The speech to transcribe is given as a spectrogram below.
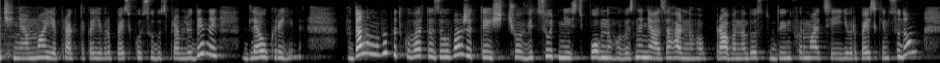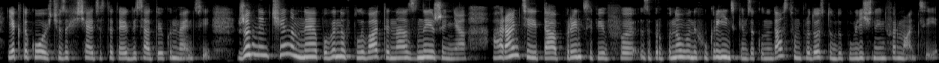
значення має практика Європейського суду з прав людини для України? В даному випадку варто зауважити, що відсутність повного визнання загального права на доступ до інформації Європейським судом, як такого, що захищається статтею 10 конвенції, жодним чином не повинно впливати на зниження гарантій та принципів, е, запропонованих українським законодавством про доступ до публічної інформації.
